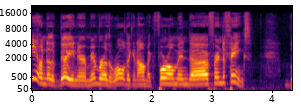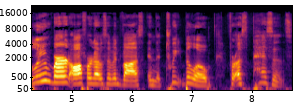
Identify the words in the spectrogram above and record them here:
you know, another billionaire member of the World Economic Forum and uh, friend of Fink's. Bloomberg offered us some advice in the tweet below for us peasants,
